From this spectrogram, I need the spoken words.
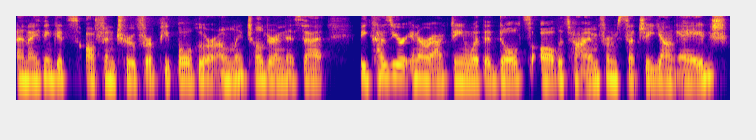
and I think it's often true for people who are only children is that because you're interacting with adults all the time from such a young age,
